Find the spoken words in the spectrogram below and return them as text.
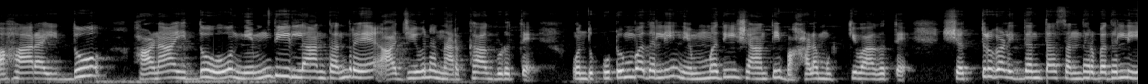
ಆಹಾರ ಇದ್ದು ಹಣ ಇದ್ದು ನೆಮ್ಮದಿ ಇಲ್ಲ ಅಂತಂದರೆ ಆ ಜೀವನ ನರಕ ಆಗ್ಬಿಡುತ್ತೆ. ಒಂದು ಕುಟುಂಬದಲ್ಲಿ ನೆಮ್ಮದಿ, ಶಾಂತಿ ಬಹಳ ಮುಖ್ಯವಾಗುತ್ತೆ. ಶತ್ರುಗಳಿದ್ದಂಥ ಸಂದರ್ಭದಲ್ಲಿ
